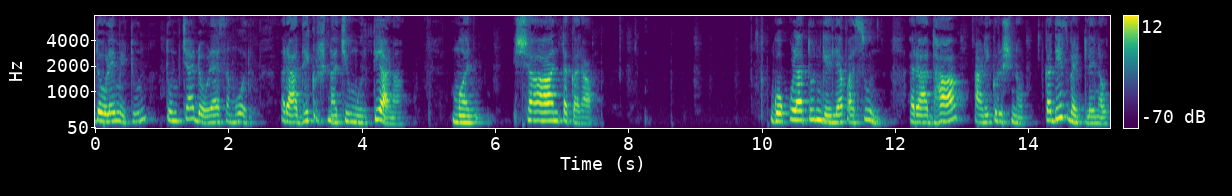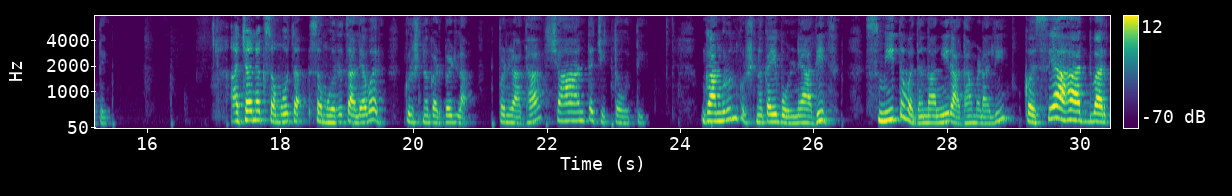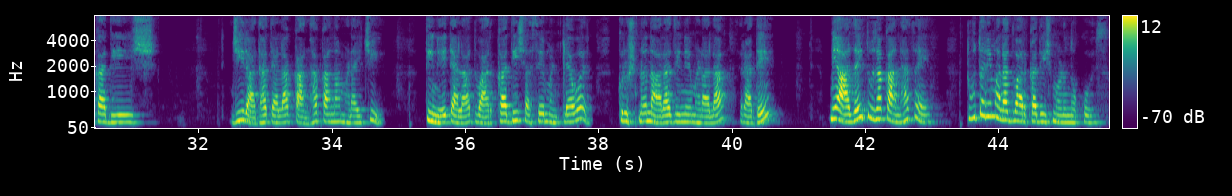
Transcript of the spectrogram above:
डोळे मिटून तुमच्या डोळ्यासमोर राधेकृष्णाची मूर्ती आणा. मन शांत करा. गोकुळातून गेल्यापासून राधा आणि कृष्ण कधीच भेटले नव्हते. अचानक समोर समोरच आल्यावर कृष्ण गडबडला पण राधा शांत चित्त होती. गांगरून कृष्ण काही बोलण्याआधीच स्मित वदनानी राधा म्हणाली कसे आहात द्वारकाधीश? जी राधा त्याला कान्हा कान्हा म्हणायची तिने त्याला द्वारकाधीश असे म्हटल्यावर कृष्ण नाराजीने म्हणाला राधे मी आजही तुझा कान्हाच आहे. तू तरी मला द्वारकाधीश म्हणू नकोस.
